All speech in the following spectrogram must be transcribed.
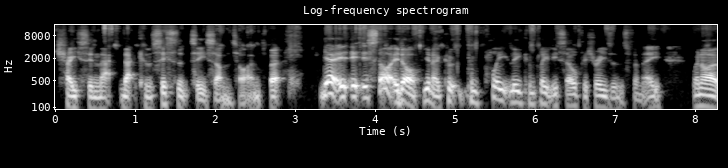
chasing that that consistency sometimes but yeah it, it it started off you know co- completely completely selfish reasons for me when i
